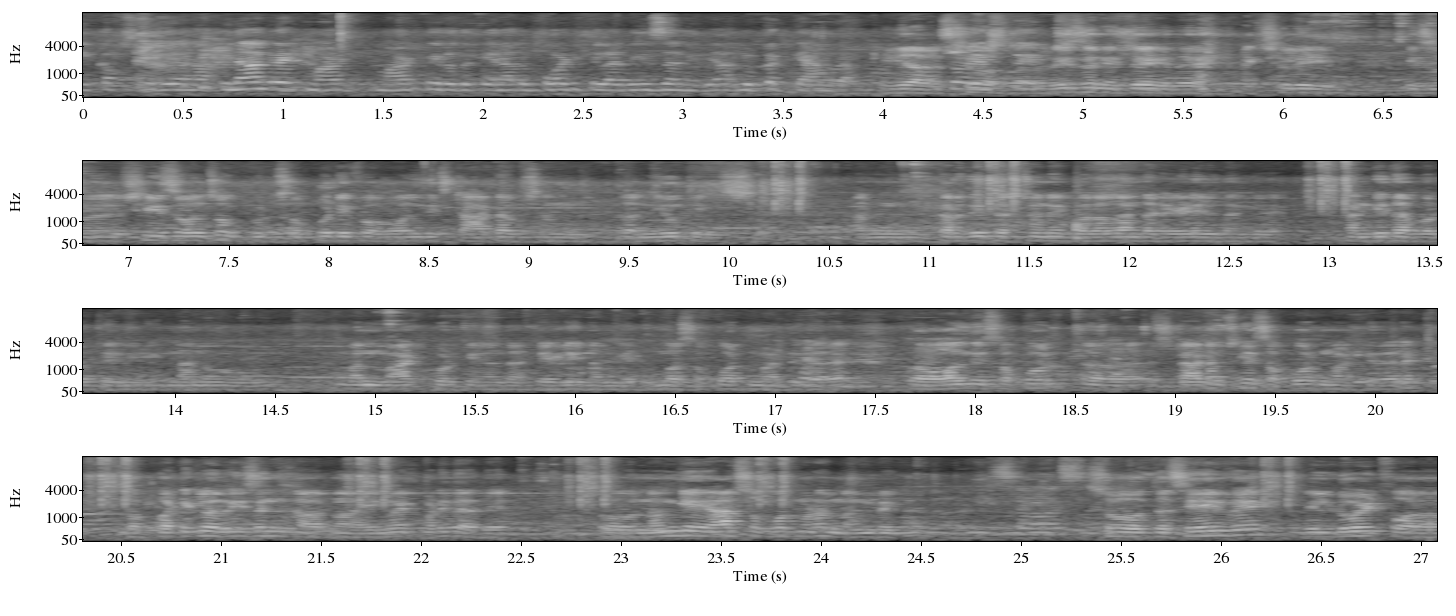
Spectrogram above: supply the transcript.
ಮೇಕಪ್ ಸ್ಟುಡಿಯೋನ ಇನಾಗ್ರೇಟ್ ಮಾಡ್ತಿರೋದಕ್ಕೆ ಏನಾದ್ರು ಪರ್ಟಿಕ್ಯುಲರ್ ರೀಸನ್ ಇದೆಯಾ? Look at camera Yeah, so sure. ಎಷ್ಟು Reason is there. Actually, is uh, she is also good supportive of all the startups and the new things. And ಕರೆದಿದ್ದ ತಕ್ಷಣ ಬರಲ್ಲ ಅಂತ ಹೇಳಿಲ್ದಂಗೆ ಖಂಡಿತ ಬರ್ತೀನಿ. ನಾನು ಬಂದು ಮಾಡ್ಕೊಡ್ತೀನಿ ಅಂತ ಹೇಳಿ ನಮಗೆ ತುಂಬ ಸಪೋರ್ಟ್ ಮಾಡ್ತಿದ್ದಾರೆ. ಆಲ್ ದಿ ಸಪೋರ್ಟ್ ಸ್ಟಾರ್ಟಪ್ಸ್ಗೆ ಸಪೋರ್ಟ್ ಮಾಡ್ತಿದ್ದಾರೆ. ಸೊ ಪರ್ಟಿಕ್ಯುಲರ್ ರೀಸನ್ಸ್ ಅವ್ರನ್ನ ಇನ್ವೈಟ್ ಮಾಡಿದ್ರೆ ಅದೇ. ಸೊ ನಮಗೆ ಯಾರು ಸಪೋರ್ಟ್ ಮಾಡೋದು ನಮ್ಗೆ ಬೇಕು. So the same way will do it for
